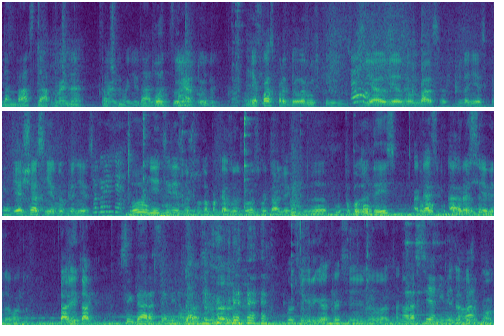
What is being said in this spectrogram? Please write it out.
Донбасс, да, почему? Война. Почему? Война. Да, вот да, я знаю. оттуда. У меня паспорт белорусский. Я, я из Донбасса, с Донецка. Я сейчас еду в Донецк. Мне интересно, что там показывают у вас в Италии. Пропаганда есть? Опять а, Россия виновата. Так и так? Всегда Россия Да, виновата. Во всех грехах Россия виновата. Но Россия не Это тоже виновата. плохо.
